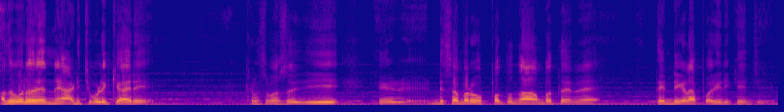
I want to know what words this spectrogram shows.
അതുപോലെ തന്നെ അടിച്ചുപൊളിക്കാർ ക്രിസ്മസ് ഈ ഡിസംബർ മുപ്പത്തൊന്നാകുമ്പോൾ തന്നെ തെണ്ടികളെപ്പോലെ ഇരിക്കുകയും ചെയ്യും.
